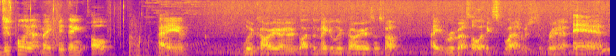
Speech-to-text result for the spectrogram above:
Just pulling that makes me think of a Lucario, like the Mega Lucarios and stuff. A Reverse Holo Exploud, which is rare, and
